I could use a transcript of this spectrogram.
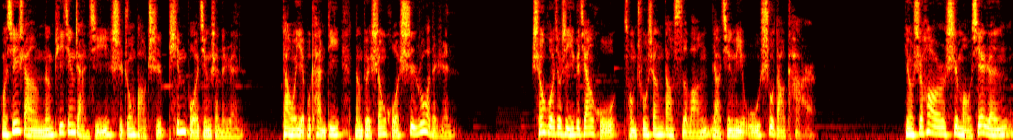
我欣赏能披荆斩棘、始终保持拼搏精神的人，但我也不看低能对生活示弱的人。生活就是一个江湖，从出生到死亡，要经历无数道坎儿。有时候是某些人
